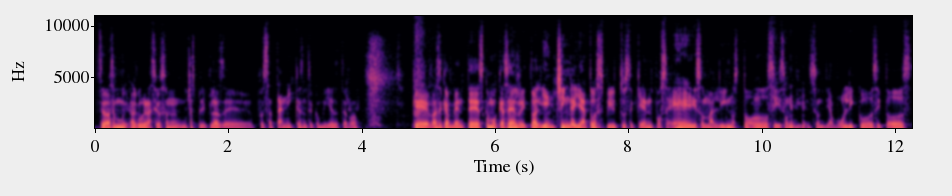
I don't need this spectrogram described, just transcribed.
se hace muy, algo gracioso en muchas películas de, pues, satánicas, entre comillas, de terror. Que básicamente es como que hacen el ritual y en chinga ya todos los espíritus se quieren poseer y son malignos todos y son, son diabólicos y todos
